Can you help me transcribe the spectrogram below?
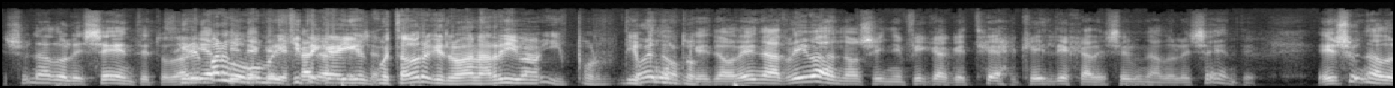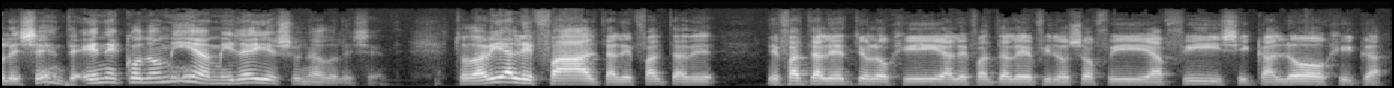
Es un adolescente, Sin todavía embargo, tiene vos me dijiste que hay encuestadores que lo dan arriba y por 10 Bueno, puntos. que lo den arriba no significa que, te- que él deja de ser un adolescente. Es un adolescente. En economía, Milei es un adolescente. Todavía le falta, le falta, de- le falta leer teología, le falta leer filosofía, física, lógica.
